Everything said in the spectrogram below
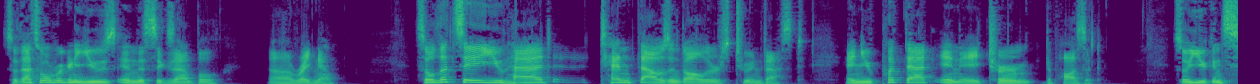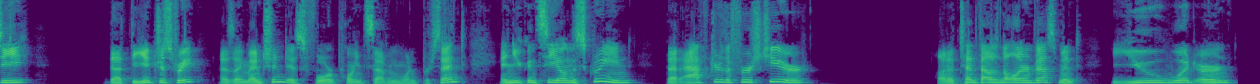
So that's what we're going to use in this example uh, right now. So let's say you had $10,000 to invest and you put that in a term deposit. So you can see that the interest rate as I mentioned, is 4.71%. And you can see on the screen that after the first year, on a $10,000 investment, you would earn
